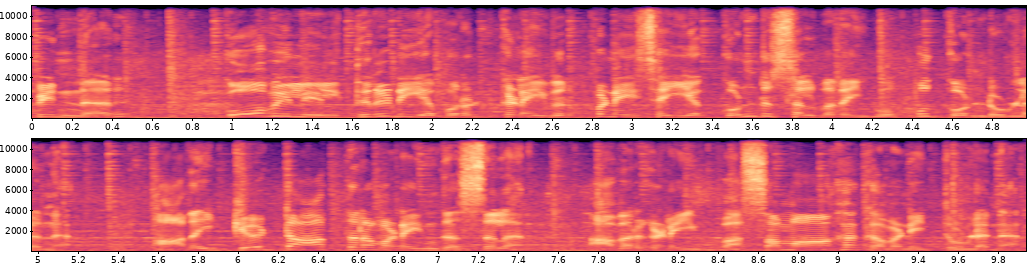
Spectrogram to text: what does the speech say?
பின்னர் கோவிலில் திருடிய பொருட்களை விற்பனை செய்ய கொண்டு செல்வதை ஒப்புக்கொண்டுள்ளனர் அதை கேட்டு ஆத்திரமடைந்த சிலர் அவர்களை வசமாக கவனித்துள்ளனர்.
